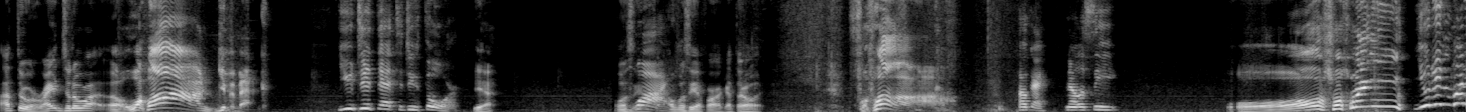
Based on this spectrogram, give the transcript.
I threw it right into the. wa- uh, Oh, wah, wah, give it back. You did that to do Thor. Yeah. I Why? I want to see how far I can throw it. Okay, now let's see. Oh, swing! You didn't let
